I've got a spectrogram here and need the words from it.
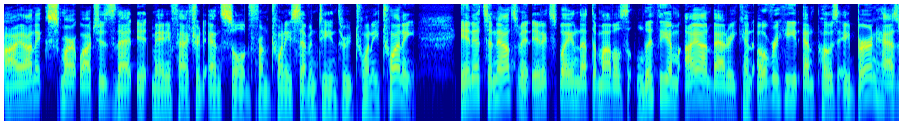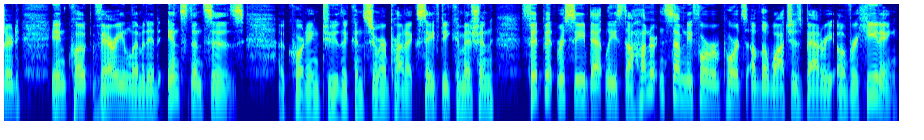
Ionic smartwatches that it manufactured and sold from 2017 through 2020. In its announcement, it explained that the model's lithium ion battery can overheat and pose a burn hazard in, quote, very limited instances. According to the Consumer Product Safety Commission, Fitbit received at least 174 reports of the watch's battery overheating.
